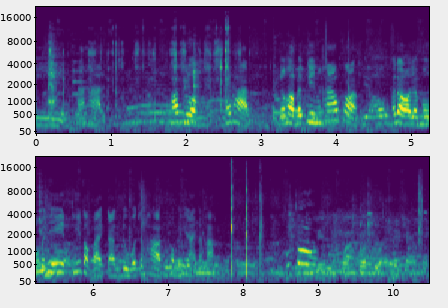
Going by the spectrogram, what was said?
ดีอาหารภาพรวมให้ผ่านเดี๋ยวขอไปกินข้าวก่อนแล้วเดี๋ยวเราจะมูไปที่ที่ต่อไปกันดูว่าจะพาทุกคนไปที่ไหนนะคะวางก็สวย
